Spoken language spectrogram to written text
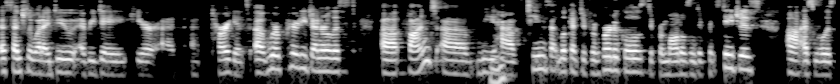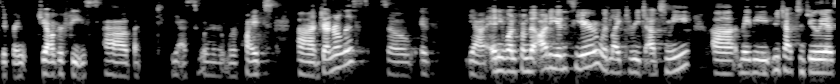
essentially what I do every day here at, at Target. we're pretty generalist uh, fund. Uh, we mm-hmm. have teams that look at different verticals, different models in different stages, uh, as well as different geographies. Uh, but yes, we're, we're quite uh, generalist. So if yeah, anyone from the audience here would like to reach out to me, uh, maybe reach out to Julius,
